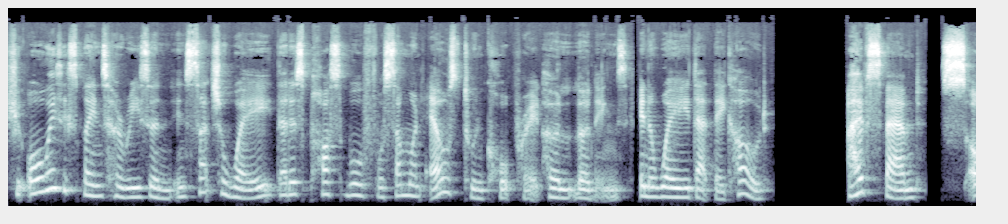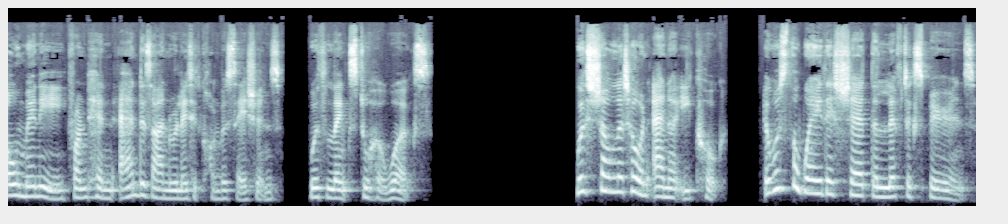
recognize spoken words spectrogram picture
She always explains her reason in such a way that it's possible for someone else to incorporate her learnings in a way that they code. I have spammed so many front end and design related conversations with links to her works. With Little and Anna E. Cook, it was the way they shared the lived experience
